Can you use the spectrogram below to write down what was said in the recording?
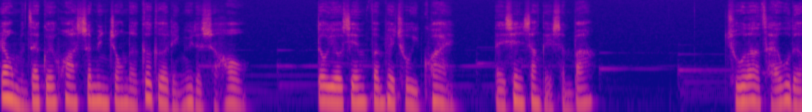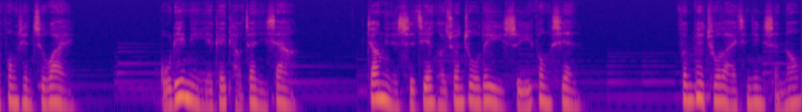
让我们在规划生命中的各个领域的时候，都优先分配出一块来献上给神吧。除了财务的奉献之外，鼓励你也可以挑战一下，将你的时间和专注力十一奉献。分配出来亲近神哦。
